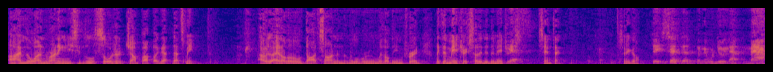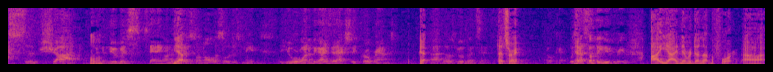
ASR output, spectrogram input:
I'm the one running, and you see the little soldier jump up like that? That's me. I, was, I had all the little dots on in the little room with all the infrared, like the Matrix, how they did the Matrix. Yes. Same thing. Okay. So there you go. They said that when they were doing that massive shot Mhm. with Anubis standing on his Yeah. pedestal and all the soldiers made, that you were one of the guys that actually programmed Yeah. uh, those movements in. That's right. Okay. Was Yeah. that something new for you? Uh, yeah, I'd never done that before. Uh,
